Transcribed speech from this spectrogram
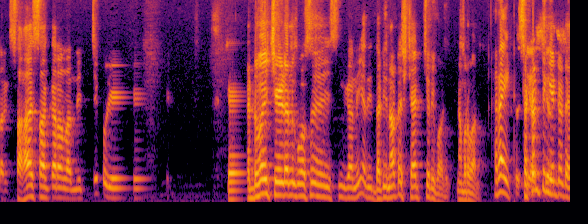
దానికి సహాయ సహకారాలు అందించి అడ్వైజ్ చేయడానికి కోసం ఇస్తుంది కానీ అది దట్ ఈ not a statutory body number one. Right. Second thing ఏంటంటే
